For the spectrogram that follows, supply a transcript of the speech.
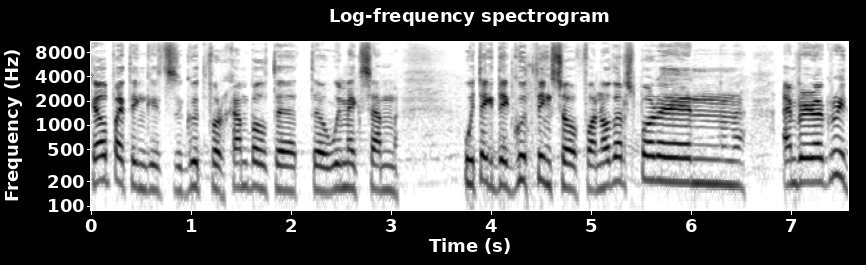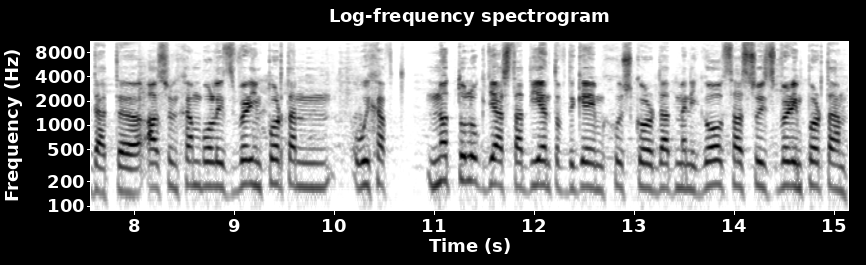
help. I think it's good for handball that uh, we make some. We take the good things of another sport, and I'm very agree that uh, also in handball it's very important. We have not to look just at the end of the game who scored that many goals. Also, it's very important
